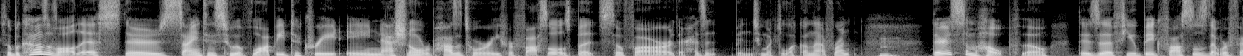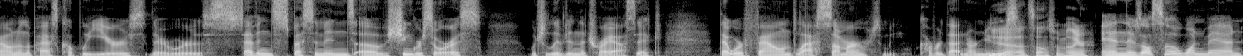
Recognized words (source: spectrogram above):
So, because of all this, there's scientists who have lobbied to create a national repository for fossils, but so far there hasn't been too much luck on that front. Hmm. There is some hope, though. There's a few big fossils that were found in the past couple years. There were seven specimens of Shringasaurus, which lived in the Triassic, that were found last summer. So, we covered that in our news. Yeah, it sounds familiar. And there's also one man,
